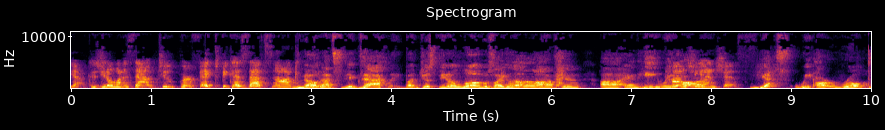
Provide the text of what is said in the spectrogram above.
Yeah, because you don't want to sound too perfect because that's not. No, that's the, exactly. But just you know, loan was like an option, right. uh, and he we are conscientious. Are, yes, we are rolling.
